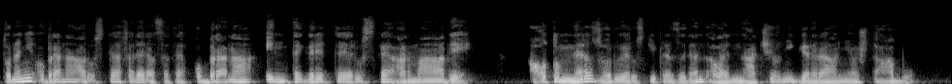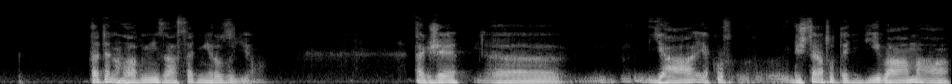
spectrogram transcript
to není obrana Ruské federace, to je obrana integrity ruské armády. A o tom nerozhoduje ruský prezident, ale náčelník generálního štábu. To je ten hlavní zásadní rozdíl. Takže e, já, jako, když se na to teď dívám a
